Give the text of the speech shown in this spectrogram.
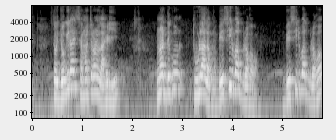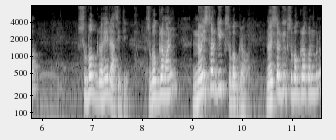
তো যোগীরাজ শ্যামাচরণ লাহিড়ি ওনার দেখুন তুলা লগ্ন, বেশিরভাগ গ্রহ বেশিরভাগ গ্রহ শুভগ্রহের রাশিতে। শুভগ্রহ মানে নৈসর্গিক শুভগ্রহ। নৈসর্গিক শুভগ্রহ কোনগুলো?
